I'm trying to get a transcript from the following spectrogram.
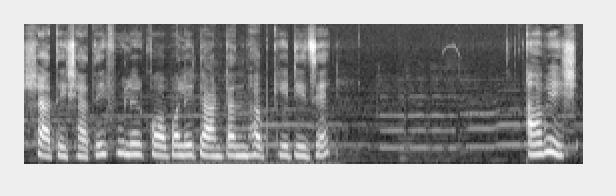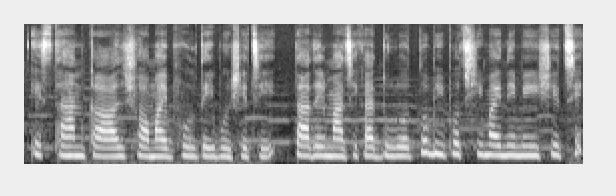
সাথে সাথে ফুলের কপালে টান টান ভাব কেটে যায়। আবেশ, স্থান, কাল, সময় ভুলতেই বসেছে। তাদের মাঝেকার দূরত্ব বিপদ সীমায় নেমে এসেছে।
